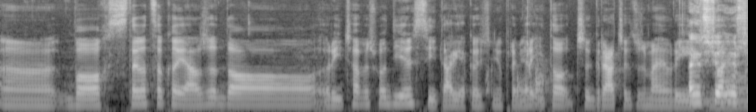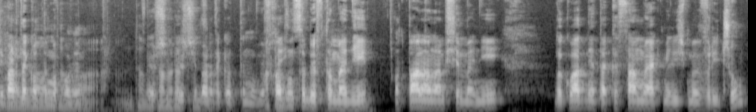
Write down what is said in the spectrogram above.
E, bo z tego co kojarzę, do Reacha wyszło DLC, tak? Jakoś w dniu premiery. I to czy gracze, którzy mają Reach. A już, ci, już ci Bartek o tym opowiem. Już, już ci Bartek o tym mówię. Okay. Wchodząc sobie w to menu, odpala nam się menu. Dokładnie takie samo jak mieliśmy w Reachu.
